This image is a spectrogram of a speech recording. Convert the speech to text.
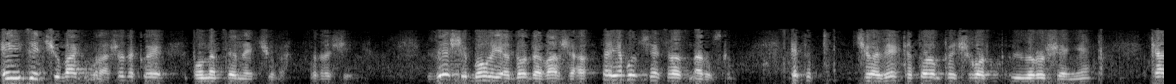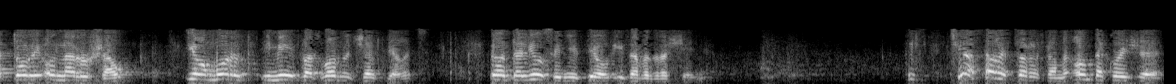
Эйди чува гмура. Что такое полноценная чува? Возвращение. Зеши бол я до даварша. Да, я буду читать сразу на русском. Это человек, которому пришло нарушение, который он нарушал, и он может, имеет возможность сейчас сделать. И он отдалился и не сделал из-за возвращения. То есть все осталось то же самое. Он такой же,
